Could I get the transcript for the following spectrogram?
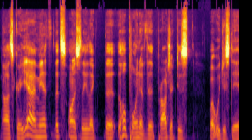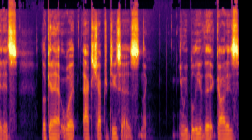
No, that's great. Yeah, I mean, it's- that's honestly like the the whole point of the project is what we just did. It's looking at what Acts chapter two says. Like, you know, we believe that God is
